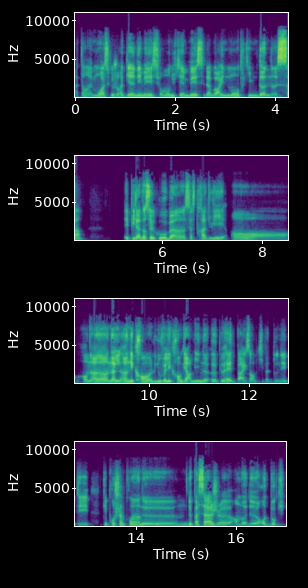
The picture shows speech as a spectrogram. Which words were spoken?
Attends, moi, ce que j'aurais bien aimé sur mon UTMB, c'est d'avoir une montre qui me donne ça. Et puis là, d'un seul coup, ben, ça se traduit en, un, écran, le nouvel écran Garmin Up Ahead, par exemple, qui va te donner tes, prochains points de, passage euh, en mode roadbook.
